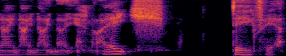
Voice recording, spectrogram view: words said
nej, nej, nej, nej, nej, det er ikke fair.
